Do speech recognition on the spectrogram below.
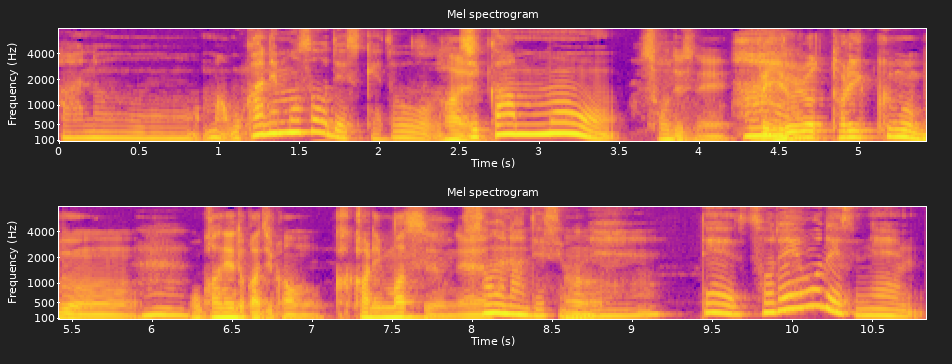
あのーまあ、お金もそうですけど、はい時間も、そうですね。はいいろいろ取り組む分、うんお金とか時間もかかりますよね。そうなんですよね。で、それをですね、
